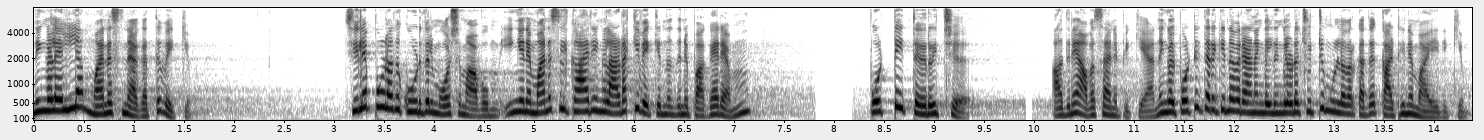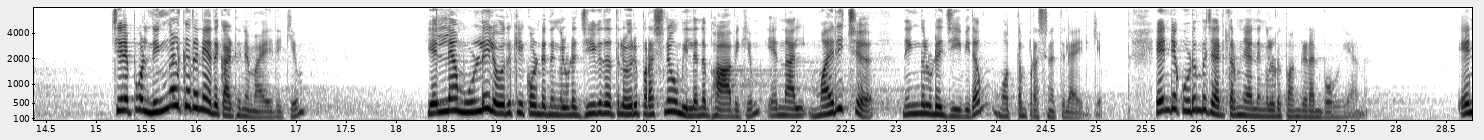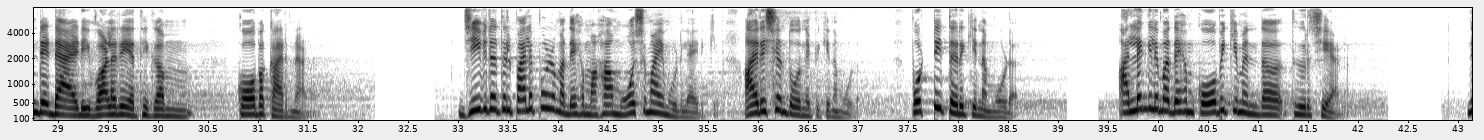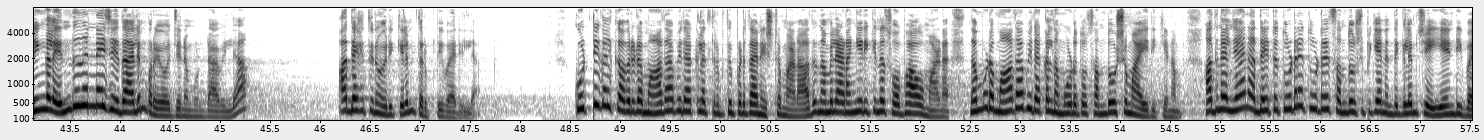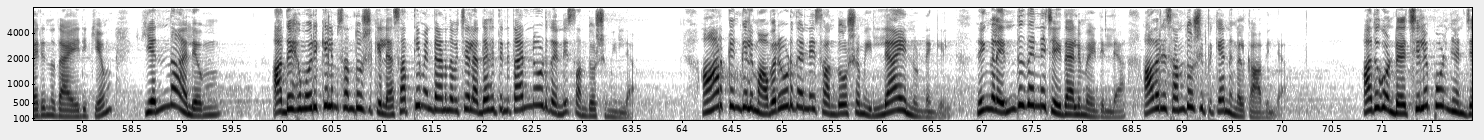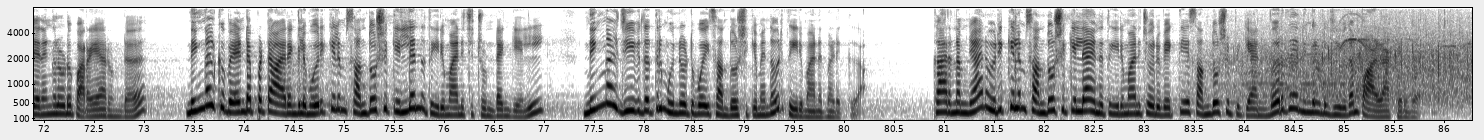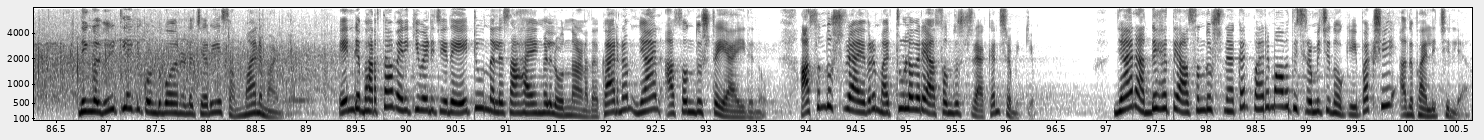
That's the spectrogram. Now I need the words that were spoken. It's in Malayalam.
നിങ്ങളെല്ലാം മനസ്സിനകത്ത് വയ്ക്കും ചിലപ്പോൾ അത് കൂടുതൽ മോശമാവും. ഇങ്ങനെ മനസ്സിൽ കാര്യങ്ങൾ അടക്കി വെക്കുന്നതിന് പകരം പൊട്ടിത്തെറിച്ച് അതിനെ അവസാനിപ്പിക്കുക. നിങ്ങൾ പൊട്ടിത്തെറിക്കുന്നവരാണെങ്കിൽ നിങ്ങളുടെ ചുറ്റുമുള്ളവർക്ക് അത് കഠിനമായിരിക്കും. ചിലപ്പോൾ നിങ്ങൾക്ക് തന്നെ അത് കഠിനമായിരിക്കും. എല്ലാം ഉള്ളിൽ ഒതുക്കിക്കൊണ്ട് നിങ്ങളുടെ ജീവിതത്തിൽ ഒരു പ്രശ്നവുമില്ലെന്ന് ഭാവിക്കും. എന്നാൽ മരിച്ച് നിങ്ങളുടെ ജീവിതം മൊത്തം പ്രശ്നത്തിലായിരിക്കും. എന്റെ കുടുംബചരിത്രം ഞാൻ നിങ്ങളോട് പങ്കിടാൻ പോവുകയാണ്. എന്റെ ഡാഡി വളരെയധികം കോപക്കാരനാണ്. ജീവിതത്തിൽ പലപ്പോഴും അദ്ദേഹം മഹാമോശമായ മൂഡിലായിരിക്കും. അരിശം തോന്നിപ്പിക്കുന്ന മൂഡ് പൊട്ടിത്തെറിക്കുന്ന മൂഡ്. അല്ലെങ്കിലും അദ്ദേഹം കോപിക്കുമെന്ന് തീർച്ചയാണ്. നിങ്ങൾ എന്തു തന്നെ ചെയ്താലും പ്രയോജനമുണ്ടാവില്ല. അദ്ദേഹത്തിന് ഒരിക്കലും തൃപ്തി വരില്ല. കുട്ടികൾക്ക് അവരുടെ മാതാപിതാക്കളെ തൃപ്തിപ്പെടുത്താൻ ഇഷ്ടമാണ്. അത് നമ്മൾ അടങ്ങിയിരിക്കുന്ന സ്വഭാവമാണ്. നമ്മുടെ മാതാപിതാക്കൾ നമ്മോടൊത്ത് സന്തോഷമായിരിക്കണം. അതിനാൽ ഞാൻ അദ്ദേഹത്തെ തുടരെ തുടരെ സന്തോഷിപ്പിക്കാൻ എന്തെങ്കിലും ചെയ്യേണ്ടി വരുന്നതായിരിക്കും. എന്നാലും അദ്ദേഹം ഒരിക്കലും സന്തോഷിക്കില്ല. സത്യം എന്താണെന്ന് വെച്ചാൽ അദ്ദേഹത്തിന് തന്നോട് തന്നെ സന്തോഷമില്ല. ആർക്കെങ്കിലും അവരോട് തന്നെ സന്തോഷമില്ല എന്നുണ്ടെങ്കിൽ നിങ്ങൾ എന്ത് തന്നെ ചെയ്താലും വേണ്ടില്ല. അവരെ സന്തോഷിപ്പിക്കാൻ നിങ്ങൾക്കാവില്ല. അതുകൊണ്ട് ചിലപ്പോൾ ഞാൻ ജനങ്ങളോട് പറയാറുണ്ട് നിങ്ങൾക്ക് വേണ്ടപ്പെട്ട ആരെങ്കിലും ഒരിക്കലും സന്തോഷിക്കില്ലെന്ന് തീരുമാനിച്ചിട്ടുണ്ടെങ്കിൽ നിങ്ങൾ ജീവിതത്തിൽ മുന്നോട്ട് പോയി സന്തോഷിക്കുമെന്ന ഒരു തീരുമാനമെടുക്കുക. കാരണം ഞാൻ ഒരിക്കലും സന്തോഷിക്കില്ല എന്ന് തീരുമാനിച്ച ഒരു വ്യക്തിയെ സന്തോഷിപ്പിക്കാൻ വെറുതെ നിങ്ങളുടെ ജീവിതം പാഴാക്കരുത്. നിങ്ങൾ വീട്ടിലേക്ക് കൊണ്ടുപോകാനുള്ള ചെറിയ സമ്മാനമാണ്. എന്റെ ഭർത്താവ് എനിക്ക് വേണ്ടി ചെയ്ത ഏറ്റവും നല്ല സഹായങ്ങളിൽ ഒന്നാണത്. കാരണം ഞാൻ അസന്തുഷ്ടയായിരുന്നു. അസന്തുഷ്ടരായവർ മറ്റുള്ളവരെ അസന്തുഷ്ടരാക്കാൻ ശ്രമിക്കും. ഞാൻ അദ്ദേഹത്തെ അസന്തുഷ്ടനാക്കാൻ പരമാവധി ശ്രമിച്ചു നോക്കി പക്ഷേ അത് ഫലിച്ചില്ല.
